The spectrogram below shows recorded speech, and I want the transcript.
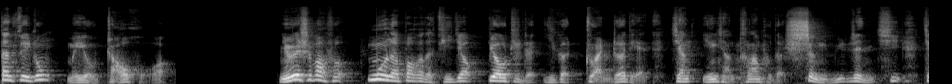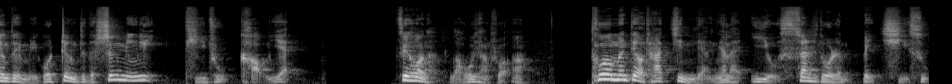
但最终没有着火。《纽约时报》说，穆勒报告的提交标志着一个转折点，将影响特朗普的剩余任期，将对美国政治的生命力提出考验。最后呢，老胡想说啊，通俄门调查近两年来已有三十多人被起诉，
